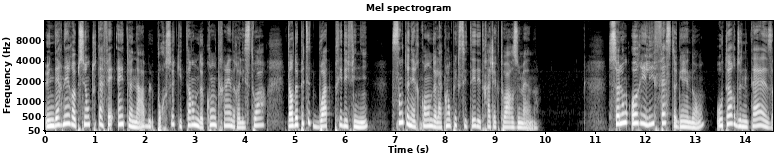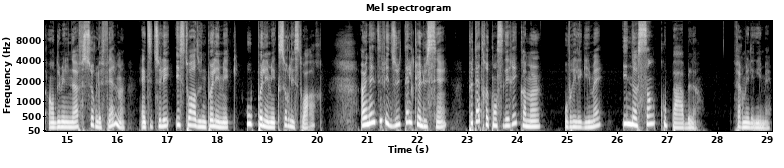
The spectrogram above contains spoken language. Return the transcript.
Une dernière option tout à fait intenable pour ceux qui tentent de contraindre l'histoire dans de petites boîtes prédéfinies sans tenir compte de la complexité des trajectoires humaines. Selon Aurélie Feste-Guindon, auteure d'une thèse en 2009 sur le film, intitulée Histoire d'une polémique ou polémique sur l'histoire, un individu tel que Lucien peut être considéré comme un, ouvrez les guillemets, innocent coupable. Fermez les guillemets.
